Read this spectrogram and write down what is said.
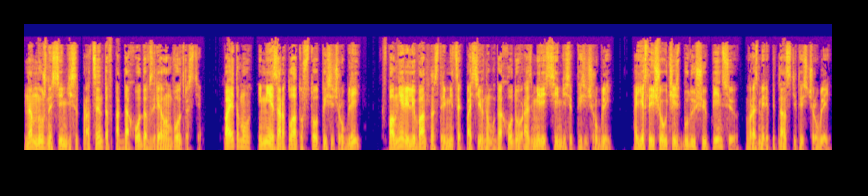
нам нужно 70% от дохода в зрелом возрасте. Поэтому, имея зарплату 100 тысяч рублей, вполне релевантно стремиться к пассивному доходу в размере 70 тысяч рублей. А если еще учесть будущую пенсию в размере 15 тысяч рублей,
